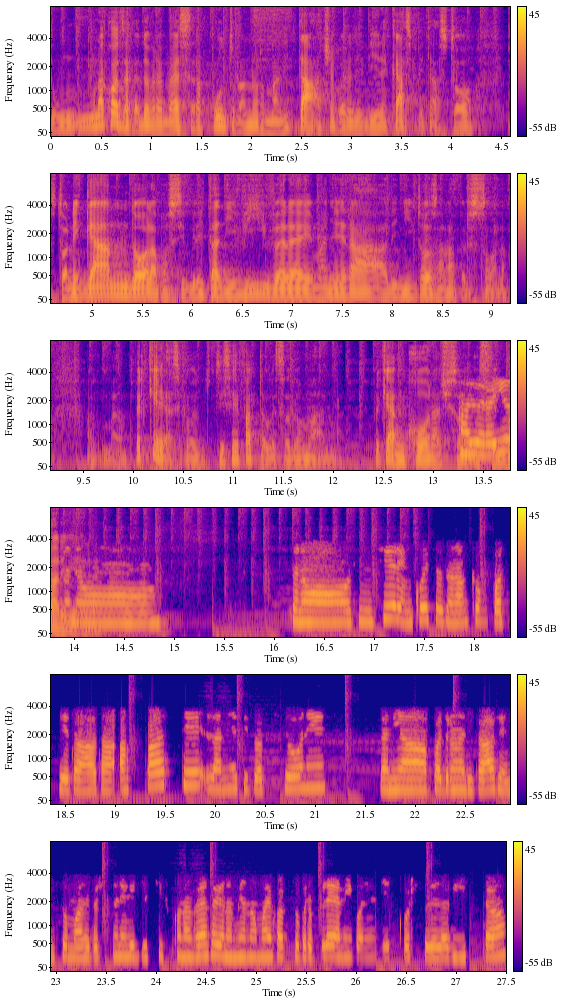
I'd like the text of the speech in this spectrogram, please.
una cosa che dovrebbe essere appunto una normalità, cioè quello di dire caspita sto, sto negando la possibilità di vivere in maniera dignitosa una persona. Ma perché secondo, ti sei fatta questa domanda? Perché ancora ci sono allora, queste barriere? Sono sono sincera, in questo sono anche un po' spietata, a parte la mia situazione, la mia padrona di casa, insomma le persone che gestiscono la casa che non mi hanno mai fatto problemi con il discorso della vista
